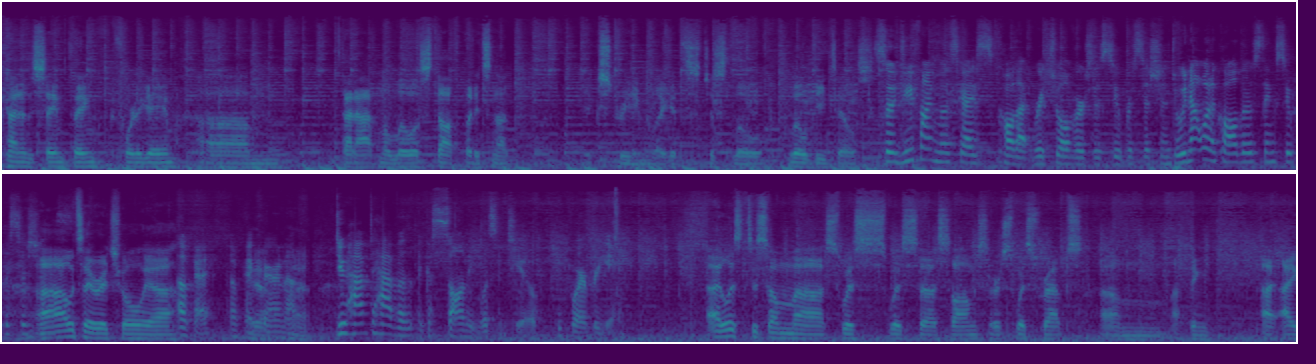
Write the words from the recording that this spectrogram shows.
kind of the same thing before the game. Um, then I have stuff, but it's not extreme. Like it's just little little details. So, do you find most guys call that ritual versus superstition? Do we not want to call those things superstitions? Uh, I would say ritual, yeah. Okay. Okay. Yeah, fair enough. yeah. Do you have to have a, like a song that you listen to before every game? I listen to some uh, Swiss Swiss uh, songs or Swiss raps. Um, I think I, I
